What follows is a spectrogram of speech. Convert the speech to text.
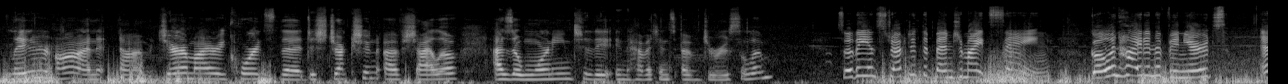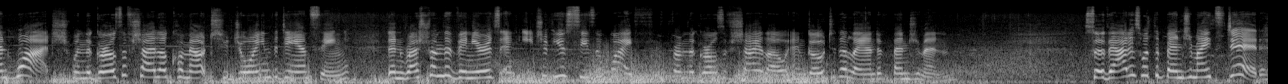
Later on, um, Jeremiah records the destruction of Shiloh as a warning to the inhabitants of Jerusalem. So they instructed the Benjamites, saying, Go and hide in the vineyards, and watch when the girls of Shiloh come out to join the dancing. Then rush from the vineyards, and each of you seize a wife from the girls of Shiloh, and go to the land of Benjamin. So that is what the Benjamites did.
